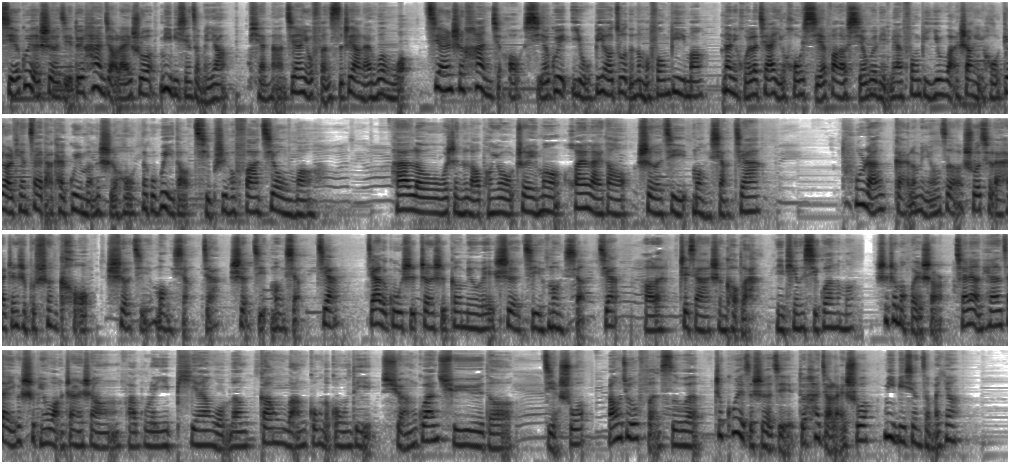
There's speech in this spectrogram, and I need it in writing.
鞋柜的设计对汗脚来说密闭性怎么样？天哪！竟然有粉丝这样来问我。既然是汗脚，鞋柜有必要做的那么封闭吗？那你回了家以后，鞋放到鞋柜里面封闭一晚上以后，第二天再打开柜门的时候，那个味道岂不是要发酵吗？Hello，我是你的老朋友追梦，欢迎来到设计梦想家。突然改了名字，说起来还真是不顺口。设计梦想家，设计梦想家，家的故事正式更名为设计梦想家。好了，这下顺口了，你听的习惯了吗？是这么回事儿。前两天在一个视频网站上发布了一篇我们刚完工的工地玄关区域的解说，然后就有粉丝问：这柜子设计对焊脚来说密闭性怎么样？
